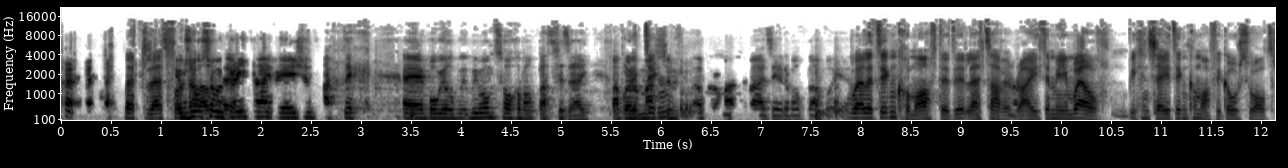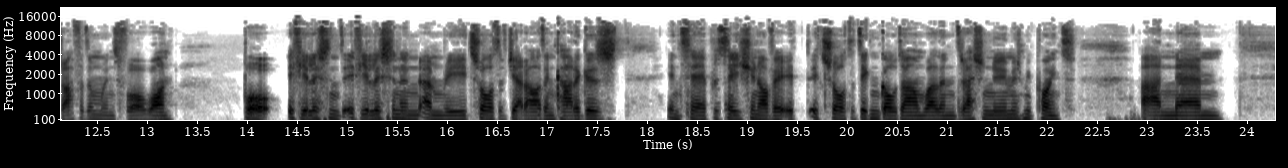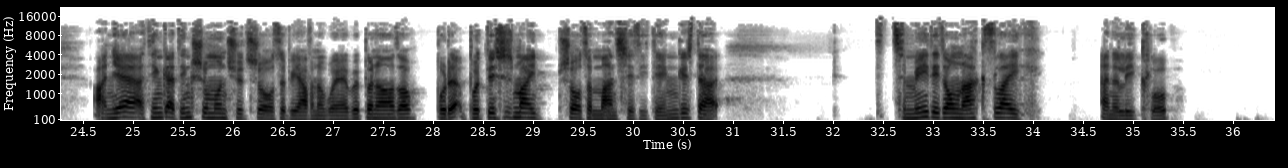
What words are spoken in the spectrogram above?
Let, let's it was also a great diversion tactic, uh, but we'll, we won't talk about that today. I've got, a massive, I've got a massive idea about that. But yeah. Well, it didn't come off, did it? Let's have it right. I mean, well, we can say it didn't come off. It goes to Old Trafford and wins 4 1. But if you listen, if you listen and, and read sort of Gerrard and Carragher's interpretation of it, it, it sort of didn't go down well in the dressing room, is my point. And um, and yeah, I think I think someone should sort of be having a word with Bernardo. But uh, but this is my sort of Man City thing is that to me they don't act like an elite club.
